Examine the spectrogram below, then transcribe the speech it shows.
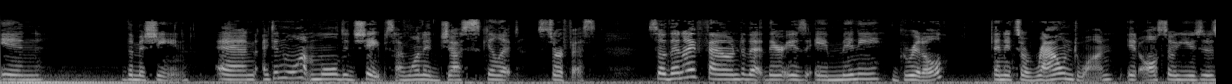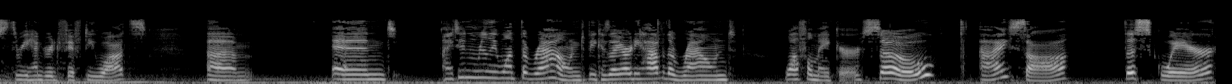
in the machine. And I didn't want molded shapes, I wanted just skillet surface. So then I found that there is a mini griddle, and it's a round one. It also uses 350 watts. Um, and I didn't really want the round because I already have the round waffle maker. So I saw the square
